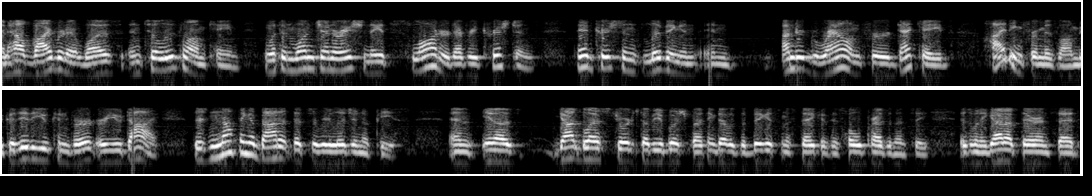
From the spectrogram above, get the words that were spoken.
and how vibrant it was until Islam came. And within one generation, they had slaughtered every Christian. They had Christians living in, in underground for decades, hiding from Islam because either you convert or you die. There's nothing about it that's a religion of peace. And you know, God bless George W. Bush, but I think that was the biggest mistake of his whole presidency is when he got up there and said,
